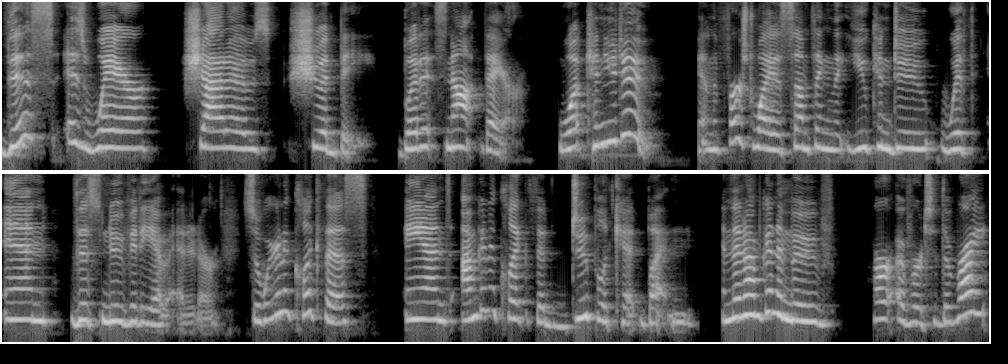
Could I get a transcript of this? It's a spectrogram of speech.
this is where shadows should be, but it's not there. What can you do? And the first way is something that you can do within this new video editor. So we're going to click this and I'm going to click the duplicate button. And then I'm going to move over to the right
